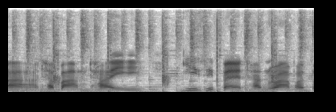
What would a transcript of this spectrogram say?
อ่ารัฐบาลไทย 28 ธันวาพศ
